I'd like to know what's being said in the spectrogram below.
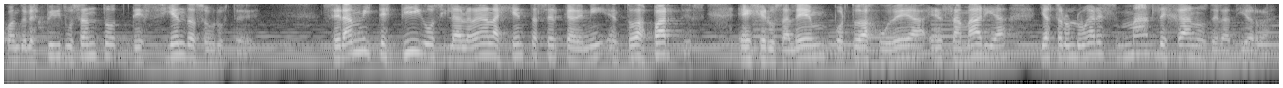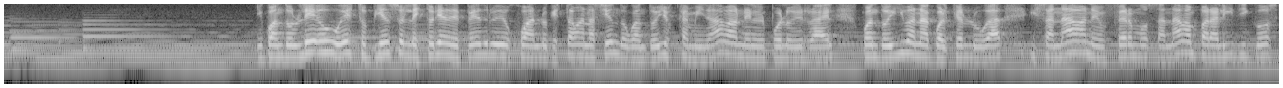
cuando el Espíritu Santo descienda sobre ustedes serán mis testigos y le hablarán a la gente acerca de mí en todas partes, en Jerusalén, por toda Judea, en Samaria y hasta los lugares más lejanos de la tierra. Y cuando leo esto, pienso en la historia de Pedro y de Juan, lo que estaban haciendo cuando ellos caminaban en el pueblo de Israel, cuando iban a cualquier lugar y sanaban enfermos, sanaban paralíticos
